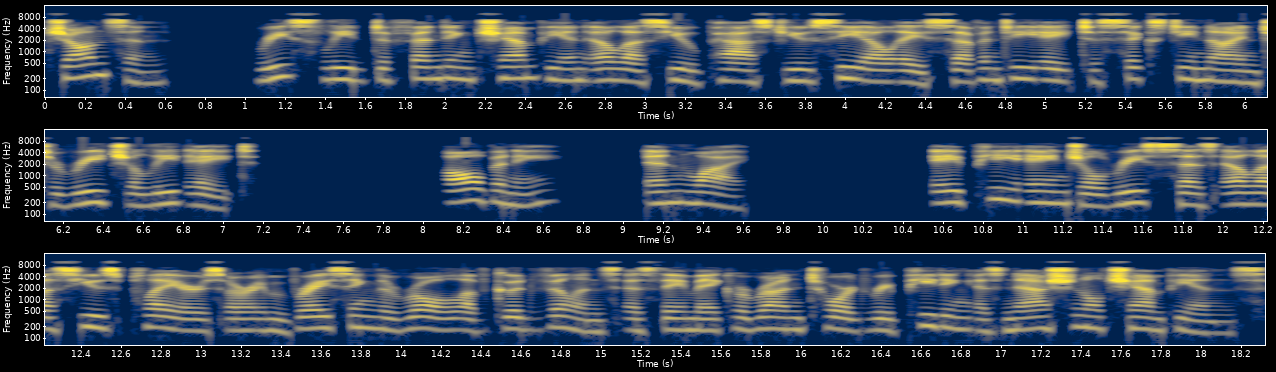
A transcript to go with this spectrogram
Johnson, Reese lead defending champion LSU past UCLA 78-69 to reach Elite 8. Albany, NY. AP Angel Reese says LSU's players are embracing the role of good villains as they make a run toward repeating as national champions.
